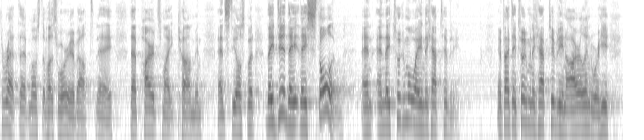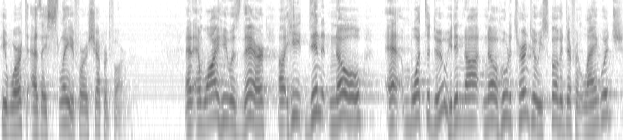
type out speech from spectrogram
threat that most of us worry about today, that pirates might come and, and steal us. But they did. They, they stole him, and, and they took him away into captivity. In fact, they took him into captivity in Ireland, where he, he worked as a slave for a shepherd farm. And, and why he was there, uh, he didn't know what to do. He did not know who to turn to. He spoke a different language.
